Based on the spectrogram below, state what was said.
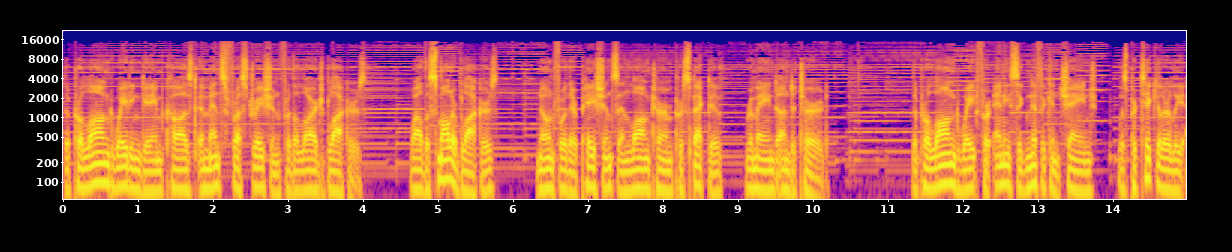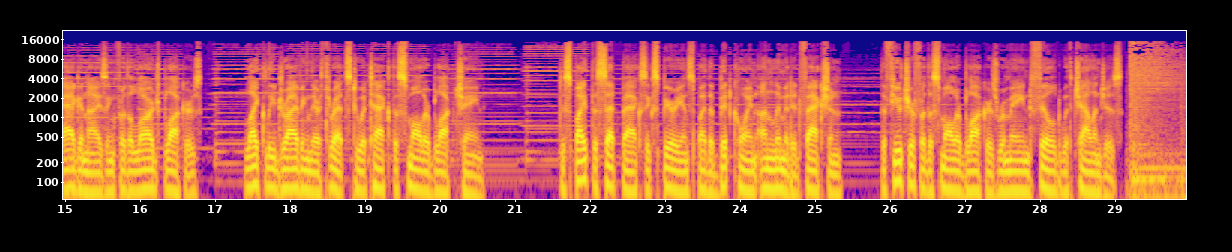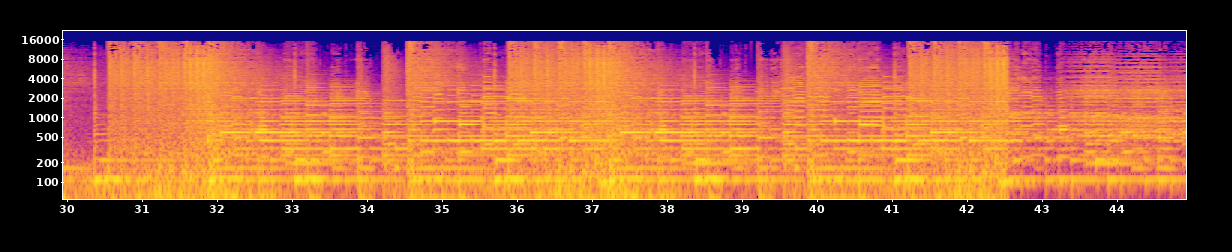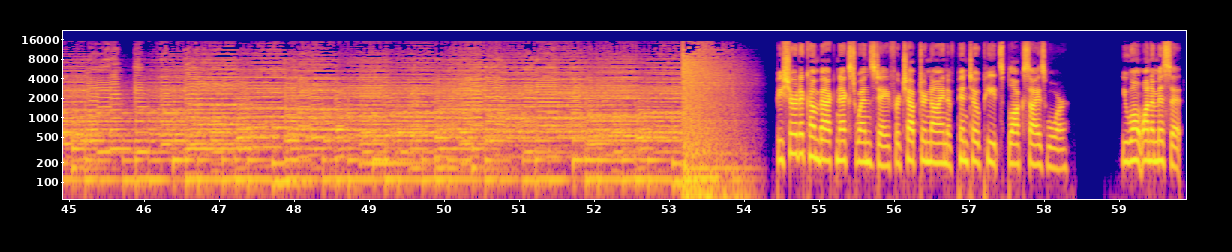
The prolonged waiting game caused immense frustration for the large blockers, while the smaller blockers, known for their patience and long-term perspective, remained undeterred. The prolonged wait for any significant change was particularly agonizing for the large blockers, likely driving their threats to attack the smaller blockchain. Despite the setbacks experienced by the Bitcoin Unlimited faction, the future for the smaller blockers remained filled with challenges. Be sure to come back next Wednesday for Chapter 9 of Pinto Pete's Block Size War. You won't want to miss it.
